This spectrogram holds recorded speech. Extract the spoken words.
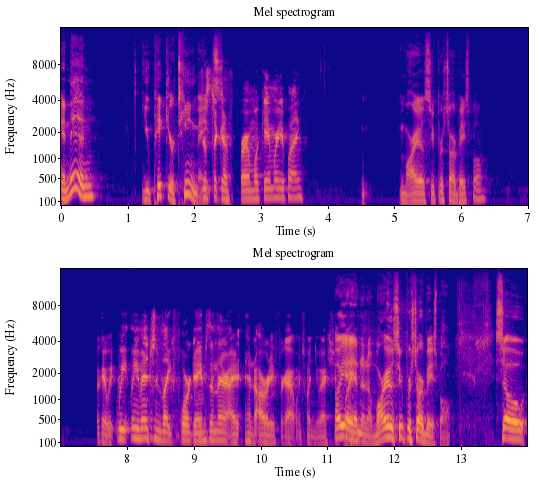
And then you pick your teammates. Just to confirm, what game were you playing? Mario Superstar Baseball. Okay, we, we, we mentioned like four games in there. I had already forgot which one you actually. Oh yeah, played. yeah, no, no, Mario Superstar Baseball. So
